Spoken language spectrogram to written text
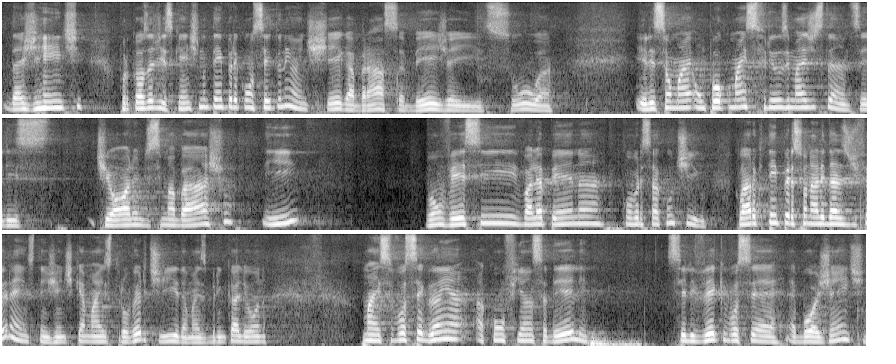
da gente por causa disso, que a gente não tem preconceito nenhum. A gente chega, abraça, beija e sua. Eles são mais, um pouco mais frios e mais distantes. Eles te olham de cima a baixo e vão ver se vale a pena conversar contigo. Claro que tem personalidades diferentes. Tem gente que é mais extrovertida, mais brincalhona. Mas se você ganha a confiança dele, se ele vê que você é, é boa gente,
